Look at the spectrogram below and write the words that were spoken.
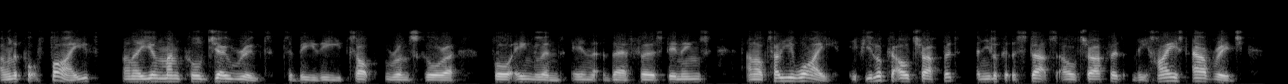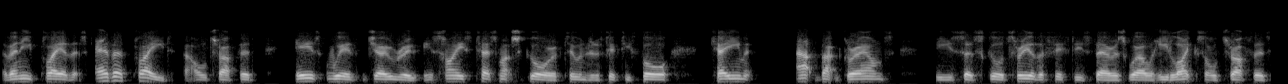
I'm going to put five on a young man called Joe Root to be the top run scorer for England in their first innings. And I'll tell you why. If you look at Old Trafford and you look at the stats at Old Trafford, the highest average of any player that's ever played at Old Trafford is with Joe Root. His highest Test match score of 254 came at that ground. He's uh, scored three of the 50s there as well. He likes Old Trafford,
